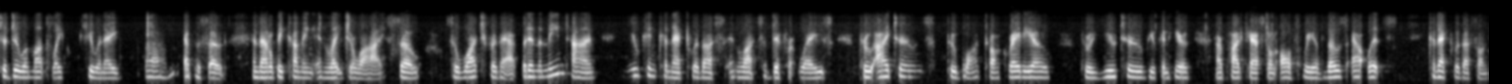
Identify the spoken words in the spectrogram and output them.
to do a monthly Q&A um, episode, and that'll be coming in late July. So so watch for that. But in the meantime, you can connect with us in lots of different ways through iTunes, through Blog Talk Radio, through YouTube. You can hear our podcast on all three of those outlets. Connect with us on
